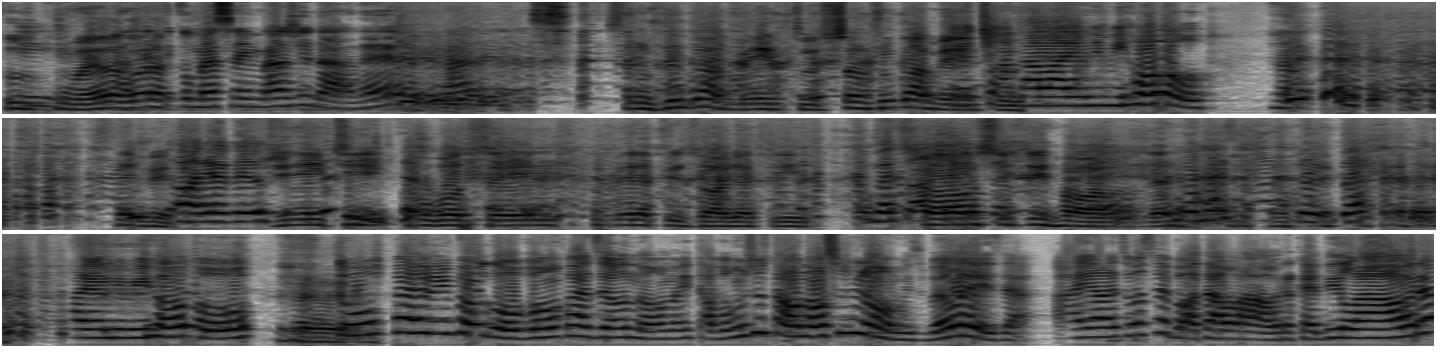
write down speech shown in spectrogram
tudo com ela, a agora gente começa a imaginar, né? são julgamentos, são É julgamentos. quando a Laiane me enrolou. Você vê. Gente, com vocês, primeiro episódio aqui, Começou a sócios e rolam, né? A Laiane me enrolou. Super me empolgou. Vamos fazer o nome e tal. Vamos juntar os nossos nomes, beleza? Aí ela você bota a Laura, que é de Laura,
